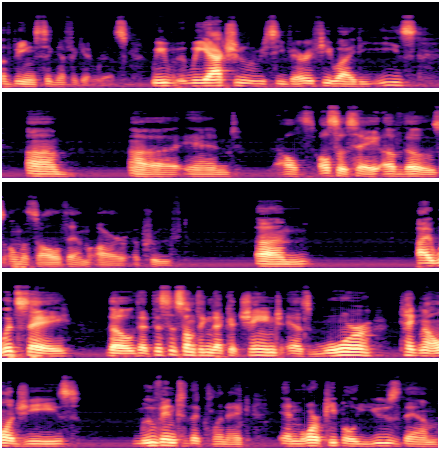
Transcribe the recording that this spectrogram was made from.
of being significant risk. We, we actually receive very few IDEs, um, uh, and I'll also say of those, almost all of them are approved. Um, I would say, though, that this is something that could change as more technologies move into the clinic and more people use them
